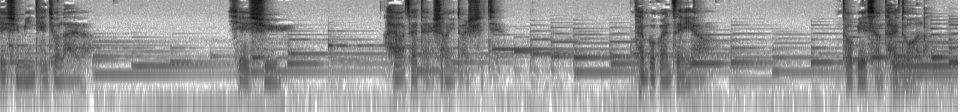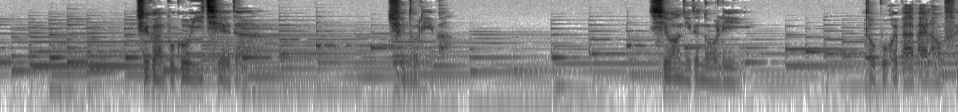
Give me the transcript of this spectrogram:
也许明天就来了。也许还要再等上一段时间，但不管怎样，都别想太多了，只管不顾一切的去努力吧。希望你的努力都不会白白浪费，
